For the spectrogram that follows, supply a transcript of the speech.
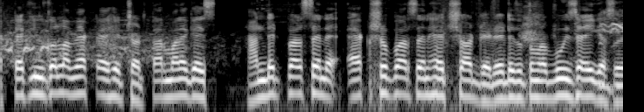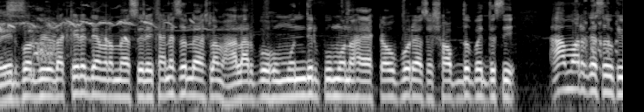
একটা কিল করলাম একটা হেডশট তার মানে গাইস হান্ড্রেড পার্সেন্ট, একশো পার্সেন্ট হেড শর্ট রেট এটা তো তোমরা বুঝাই গেছো। এরপর ভিডিওটা কেটে দিয়ে আমরা ম্যাচের এখানে চলে আসলাম হালার বহু মন্দির পু মনে হয় একটা উপরে আছে, শব্দ পাইতেছি। আমার কাছেও কি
